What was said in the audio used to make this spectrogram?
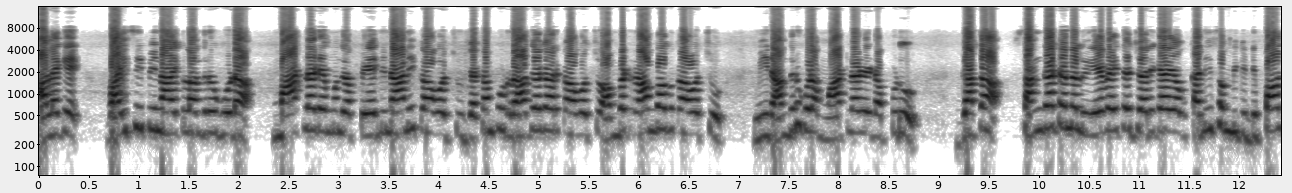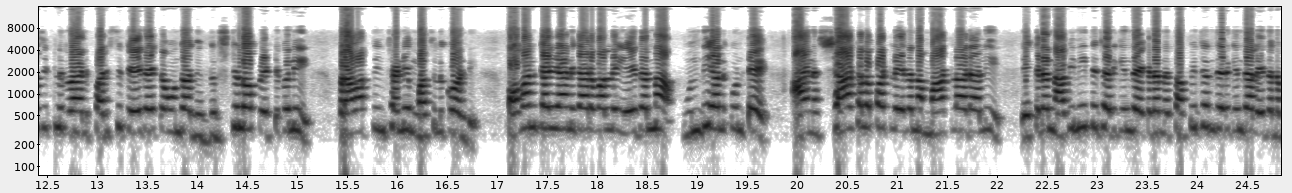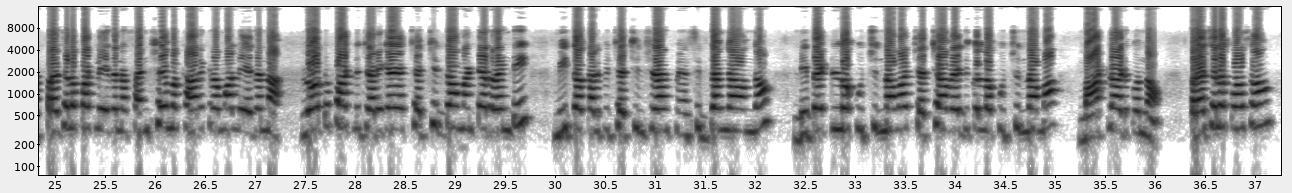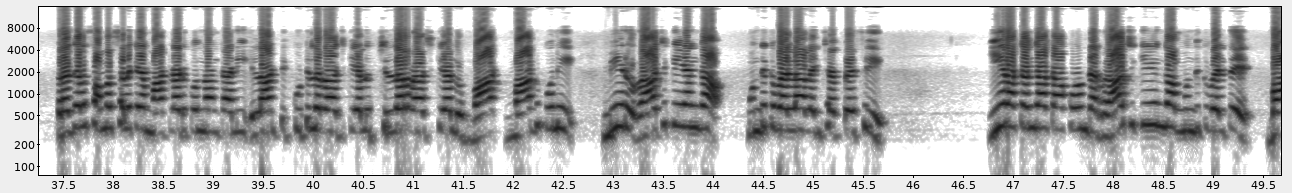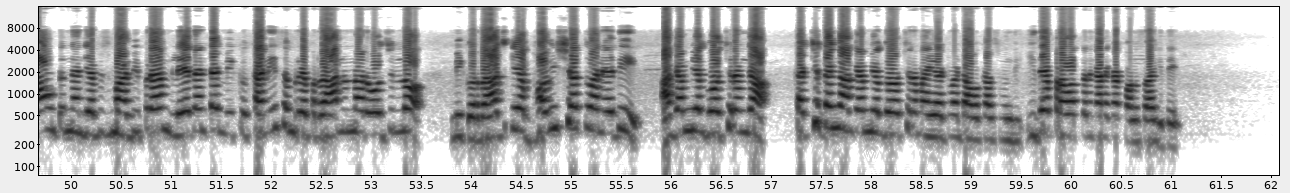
అలాగే వైసీపీ నాయకులందరూ కూడా మాట్లాడే ముందు పేర్ని నాని కావచ్చు జకంపూడి రాజా గారు కావచ్చు అంబటి రాంబాబు కావచ్చు మీరందరూ కూడా మాట్లాడేటప్పుడు గత సంఘటనలు ఏవైతే జరిగాయో కనీసం మీకు డిపాజిట్లు రాని పరిస్థితి ఏదైతే ఉందో అది దృష్టిలో పెట్టుకుని ప్రవర్తించండి మసులుకోండి. పవన్ కళ్యాణ్ గారి వల్ల ఏదన్నా ఉంది అనుకుంటే ఆయన శాఖల పట్ల ఏదైనా మాట్లాడాలి ఎక్కడైనా అవినీతి జరిగిందా ఎక్కడైనా తప్పిదం జరిగిందా లేదన్నా ప్రజల పట్ల ఏదైనా సంక్షేమ కార్యక్రమాల్లో ఏదైనా లోటుపాట్లు జరిగాయో చర్చిద్దామంటే రండి. మీతో కలిపి చర్చించడానికి మేము సిద్ధంగా ఉన్నాం. డిబేట్లో కూర్చుందామా? చర్చా వేదికల్లో కూర్చుందామా? మాట్లాడుకుందాం. ప్రజల కోసం ప్రజల సమస్యలకే మాట్లాడుకుందాం కానీ ఇలాంటి కుటిల రాజకీయాలు చిల్లర రాజకీయాలు మా మానుకుని మీరు రాజకీయంగా ముందుకు వెళ్ళాలని చెప్పేసి ఈ రకంగా కాకుండా రాజకీయంగా ముందుకు వెళ్తే బాగుంటుందని చెప్పేసి మా అభిప్రాయం. లేదంటే మీకు కనీసం రేపు రానున్న రోజుల్లో మీకు రాజకీయ భవిష్యత్తు అనేది అగమ్య గోచరంగా ఖచ్చితంగా అగమ్య గోచరం అయ్యేటువంటి అవకాశం ఉంది. ఇదే ప్రవర్తన కనుక కొనసాగితే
